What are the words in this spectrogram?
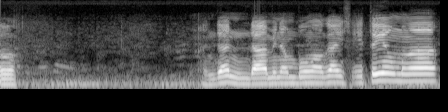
Oh. Andan, dami ng bunga guys. Ito yung mga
